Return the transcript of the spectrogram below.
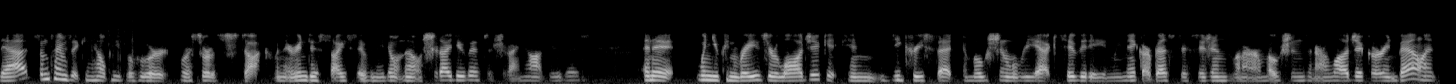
that, sometimes it can help people who are who are sort of stuck when they're indecisive and they don't know should I do this or should I not do this. And it when you can raise your logic, it can decrease that emotional reactivity, and we make our best decisions when our emotions and our logic are in balance.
